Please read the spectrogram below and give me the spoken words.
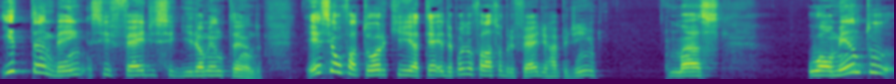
E também se Fed seguir aumentando. Esse é um fator que até depois eu vou falar sobre Fed rapidinho, mas o aumento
